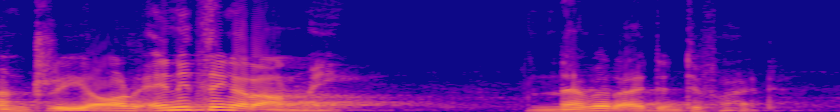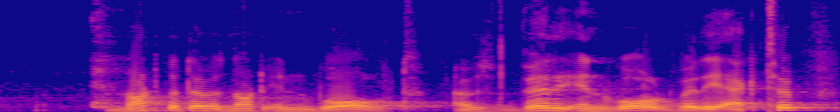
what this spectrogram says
country or anything around me, never identified. Not that I was not involved, I was very involved, very active.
